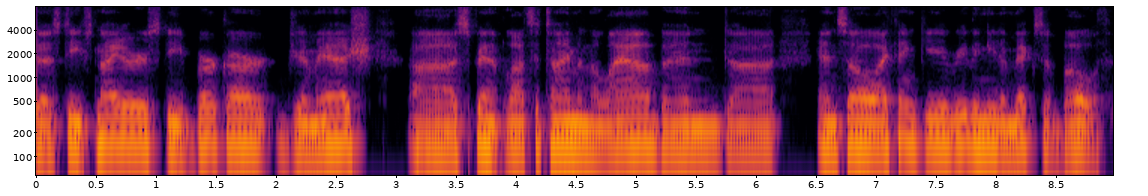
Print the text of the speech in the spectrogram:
uh, Steve Snyder, Steve Burkhart, Jim Esch. Uh, spent lots of time in the lab, and uh, and so I think you really need a mix of both.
